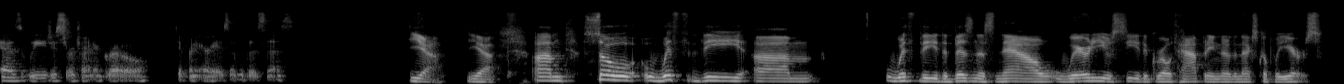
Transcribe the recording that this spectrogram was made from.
As we just are trying to grow different areas of the business. Yeah. Yeah. Um, so with the um with the the business now, where do you see the growth happening over the next couple of years?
